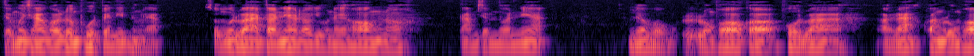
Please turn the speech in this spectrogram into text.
แต่เมื่อเช้าก็เริ่มพูดไปนิดหนึ่งแล้ว สมมุติว่าตอนนี้เราอยู่ในห้องเนาะตามจำนวนเนี้ยแล้วบอกหลวงพ่อก็พูดว่า เอาละฟังหลวงพ่อ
